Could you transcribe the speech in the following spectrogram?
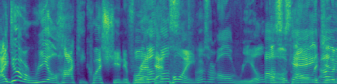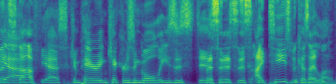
I do have a real hockey question if we're at tho- that those, point. Those are all real. Oh, this okay. is all legitimate Oh, yeah. stuff. Yes, comparing kickers and goalies is, is Listen, it's this. I tease because I love.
